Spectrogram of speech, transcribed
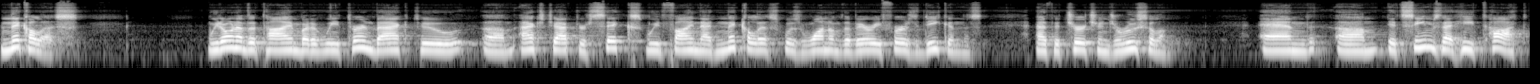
Nicholas. We don't have the time, but if we turn back to um, Acts chapter 6, we'd find that Nicholas was one of the very first deacons at the church in Jerusalem. And um, it seems that he taught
